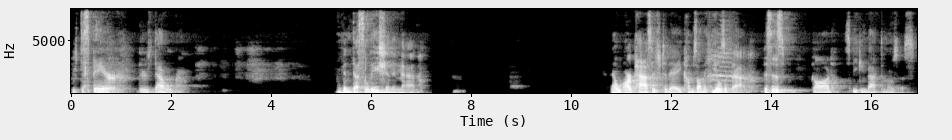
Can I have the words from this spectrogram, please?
There's despair, there's doubt, even desolation in that. Now, our passage today comes on the heels of that. This is God speaking back to Moses,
